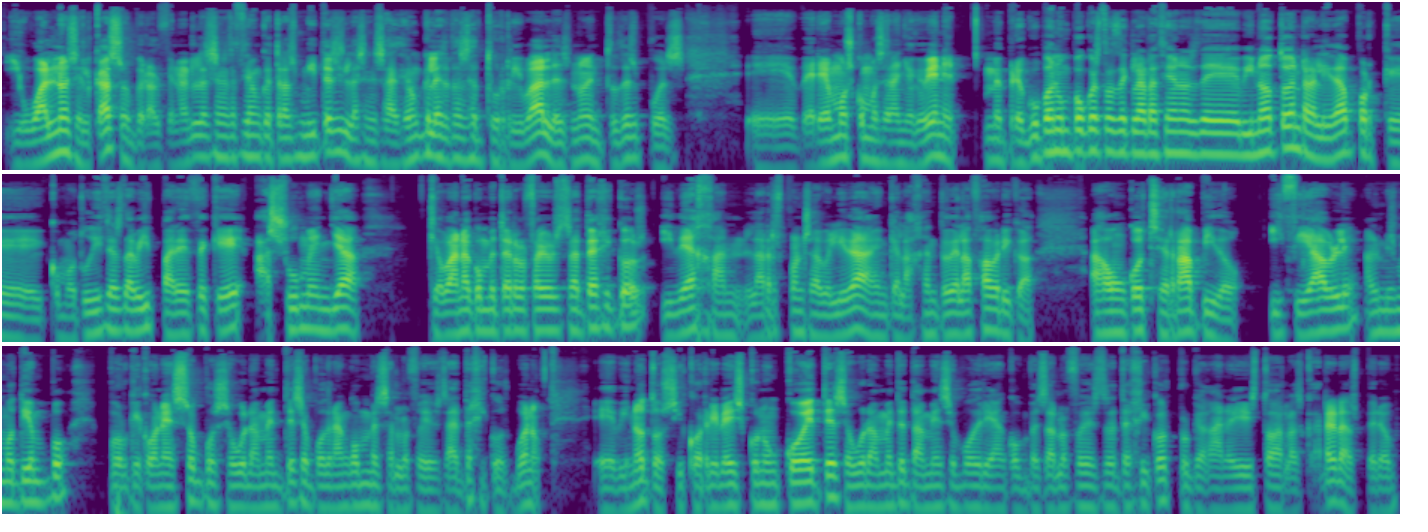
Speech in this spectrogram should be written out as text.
igual no es el caso, pero al final es la sensación que transmites y la sensación que les das a tus rivales, ¿no? Entonces, pues eh, veremos cómo es el año que viene. Me preocupan un poco estas declaraciones de Binotto en realidad porque, como tú dices, David, parece que asumen ya que van a cometer los fallos estratégicos y dejan la responsabilidad en que la gente de la fábrica haga un coche rápido y fiable al mismo tiempo, porque con eso pues seguramente se podrán compensar los fallos estratégicos. Bueno, eh, Binotto, si corrierais con un cohete seguramente también se podrían compensar los fallos estratégicos porque ganaríais todas las carreras, pero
